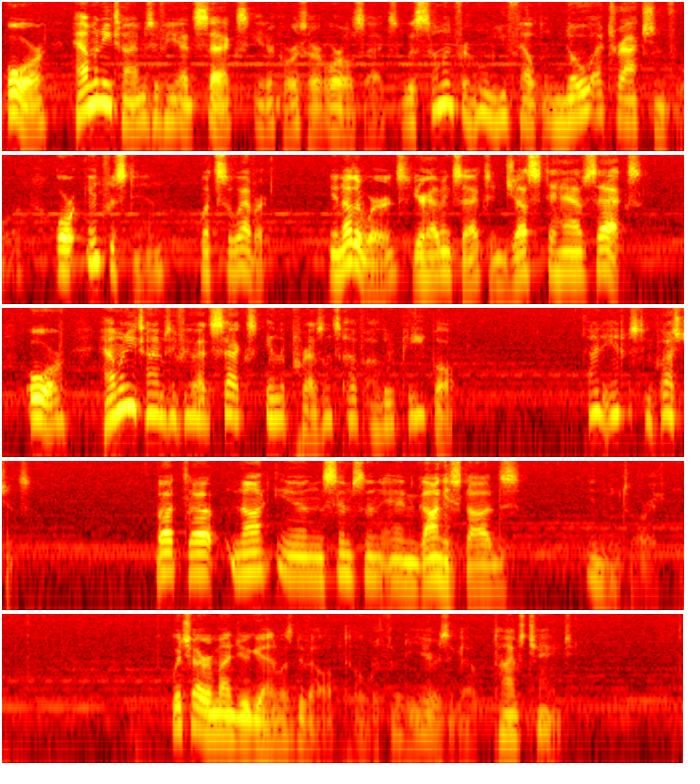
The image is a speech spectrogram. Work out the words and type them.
Or, how many times have you had sex, intercourse, or oral sex, with someone for whom you felt no attraction for or interest in whatsoever? In other words, you're having sex just to have sex. Or, how many times have you had sex in the presence of other people? Kind of interesting questions. But uh, not in Simpson and Gangestad's inventory, which I remind you again was developed over 30 years ago. Times change.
